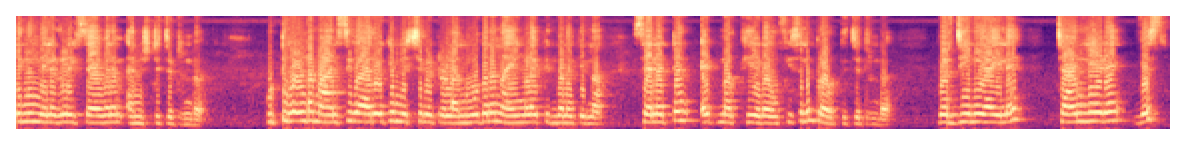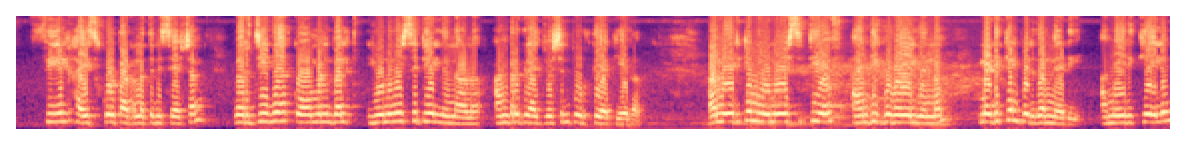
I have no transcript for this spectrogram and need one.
എന്നീ നിലകളിൽ സേവനം അനുഷ്ഠിച്ചിട്ടുണ്ട്. കുട്ടികളുടെ മാനസികാരോഗ്യം ലക്ഷ്യമിട്ടുള്ള നൂതന നയങ്ങളെ പിന്തുണയ്ക്കുന്ന സെനറ്റർ എഡ് മർക്കിയുടെ ഓഫീസിലും പ്രവർത്തിച്ചിട്ടുണ്ട്. വെർജീനിയയിലെ ചാൻലിയുടെ വെസ്റ്റ് ഫീൽഡ് ഹൈസ്കൂൾ പഠനത്തിന് ശേഷം വെർജീനിയ കോമൺവെൽത്ത് യൂണിവേഴ്സിറ്റിയിൽ നിന്നാണ് അണ്ടർ ഗ്രാജുവേഷൻ പൂർത്തിയാക്കിയത്. അമേരിക്കൻ യൂണിവേഴ്സിറ്റി ഓഫ് ആന്റിഗുവയിൽ നിന്നും മെഡിക്കൽ ബിരുദം നേടി. അമേരിക്കയിലും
